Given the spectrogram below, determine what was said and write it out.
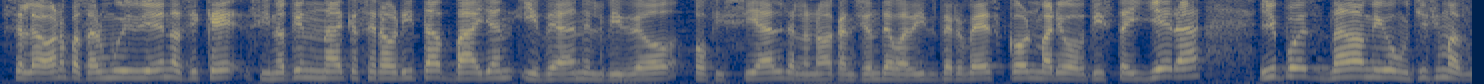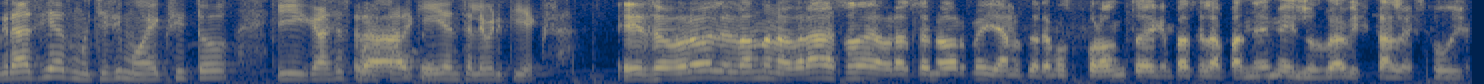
se la van a pasar muy bien, así que si no tienen nada que hacer ahorita, vayan y vean el video oficial de la nueva canción de Badir Derbez con Mario Bautista Yera. Y pues nada, amigo, muchísimas gracias, muchísimo éxito y gracias por estar aquí en Celebrity Exa. Eso, bro, les mando un abrazo, un abrazo enorme, ya nos veremos pronto de que pase la pandemia y los voy a visitar al estudio.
